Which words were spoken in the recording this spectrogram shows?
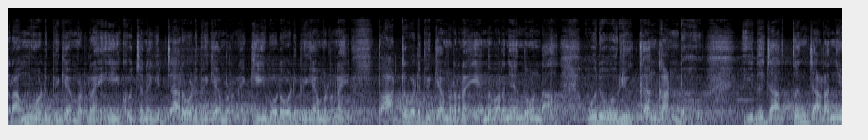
ഡ്രം പഠിപ്പിക്കാൻ വിടണേ ഈ കൊച്ചനെ ഗിറ്റാർ പഠിപ്പിക്കാൻ വിടണേ കീബോർഡ് പഠിപ്പിക്കാൻ വിടണേ പാട്ട് പഠിപ്പിക്കാൻ വിടണേ എന്ന് പറഞ്ഞ എന്തുകൊണ്ടാണ് ഒരു ഒരുക്കം കണ്ടു. ഇത് ചത്തും ചടഞ്ഞു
